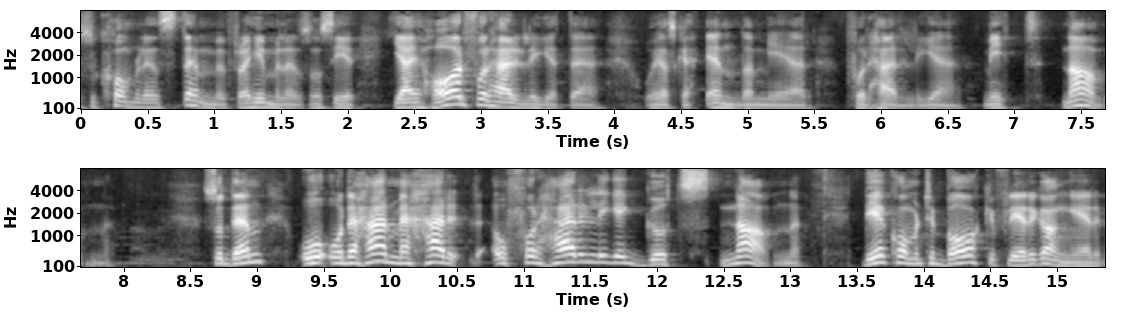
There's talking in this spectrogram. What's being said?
Och så kommer det en stämme från himlen som säger, jag har förhärligat det och jag ska ända mer förhärliga mitt namn. Så den, och, och det här med att förhärliga Guds namn, det kommer tillbaka flera gånger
